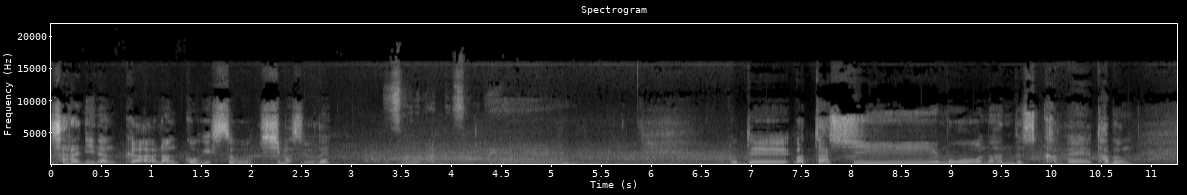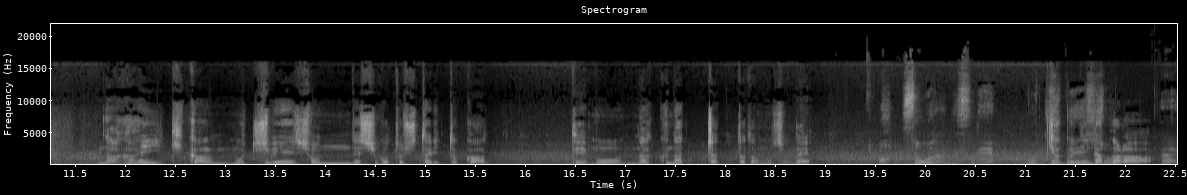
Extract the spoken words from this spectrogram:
さらになんか乱高下しそうしますよね。そうなんですよね。で私も何ですかね多分長い期間モチベーションで仕事したりとかってもうなくなっちゃったと思うんですよね。あそうなんですね。逆にだから、はい、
